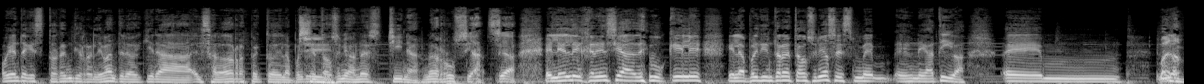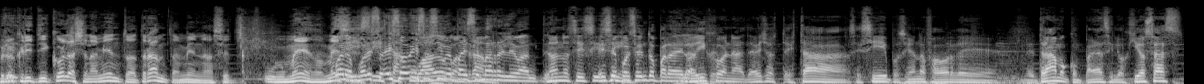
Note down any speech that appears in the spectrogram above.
obviamente que es totalmente irrelevante lo que quiera El Salvador respecto de la política de Estados Unidos, no es China, no es Rusia. O sea, el nivel de injerencia de Bukele en la política interna de Estados Unidos es, negativa. Em, bueno, pero criticó el allanamiento a Trump también hace un mes, dos meses. Bueno, por eso, eso, sí me parece más relevante. No, no, sí, sí. Ese posicionamiento para adelante. Lo dijo, de hecho, está, se sigue posicionando a favor de, de Trump o con palabras elogiosas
